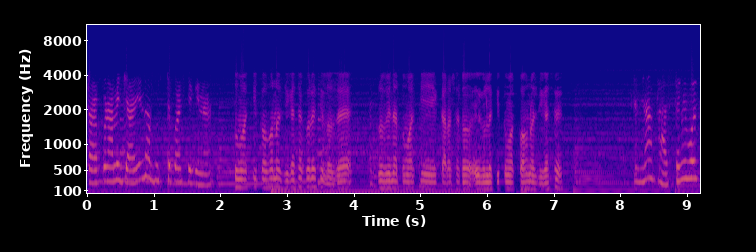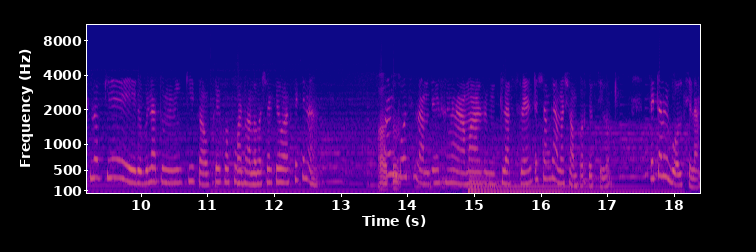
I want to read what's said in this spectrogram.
তারপর আমি জানি না বুঝতে পারছি কিনা। তোমার কি কখনো জিজ্ঞাসা করেছিল যে রবিনা তোমার কি কারোর সাথে এগুলো কি তোমার কখনো জিজ্ঞাসা না ফার্স্ট টাইমই বলছিল কি রবিনা তুমি কি কাউকে কখনো ভালোবাসার কেউ আছে কিনা? আহ, আমি বলছিলাম যে হ্যাঁ আমার ক্লাস ফ্রেন্ডের সঙ্গে আমার সম্পর্ক ছিল। এটা আমি বলছিলাম।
